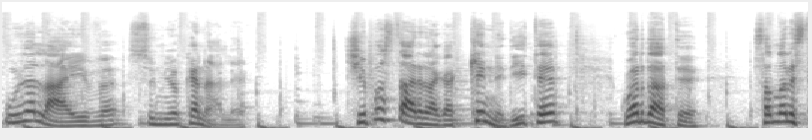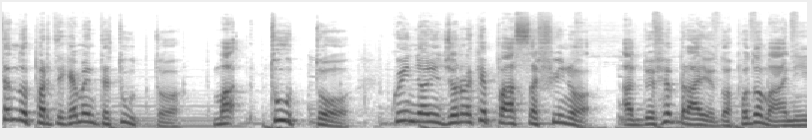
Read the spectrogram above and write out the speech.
una live sul mio canale. Ci può stare, raga, che ne dite? Guardate, stanno allestendo praticamente tutto, ma tutto. Quindi ogni giorno che passa fino al 2 febbraio, dopodomani,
